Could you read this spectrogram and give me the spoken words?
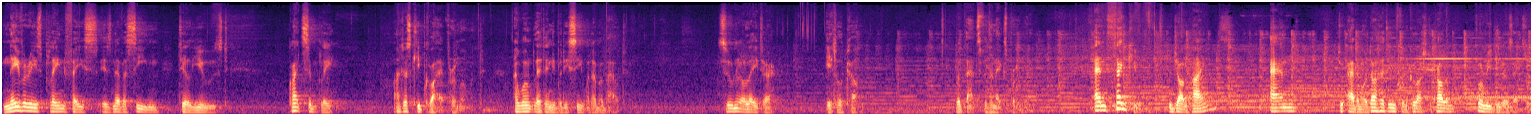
Knavery's plain face is never seen till used. Quite simply, I'll just keep quiet for a moment. I won't let anybody see what I'm about. Sooner or later, it'll come. But that's for the next program. And thank you to John Hines and to Adam O'Doherty from Coláiste Choilm for reading those extras.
